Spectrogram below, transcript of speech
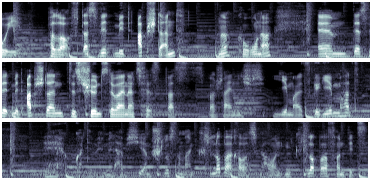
Oh je. Pass auf, das wird mit Abstand, ne, Corona, ähm, das wird mit Abstand das schönste Weihnachtsfest, was es wahrscheinlich jemals gegeben hat. Äh, oh Gott im Himmel, habe ich hier am Schluss nochmal einen Klopper rausgehauen. Einen Klopper von Witz.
